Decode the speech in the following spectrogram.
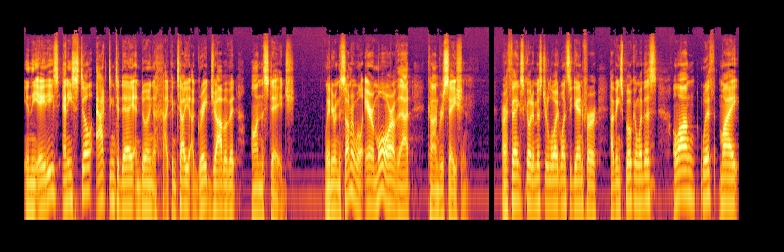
in the 80s, and he's still acting today and doing, I can tell you, a great job of it on the stage. Later in the summer, we'll air more of that conversation. Our thanks go to Mr. Lloyd once again for having spoken with us, along with my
